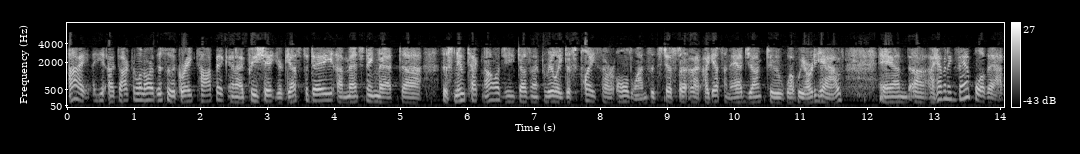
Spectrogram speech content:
Hi, uh, Dr. LeNoir. This is a great topic, and I appreciate your guest today uh, mentioning that uh, this new technology doesn't really displace our old ones. It's just, a, I guess, an adjunct to what we already have. And uh, I have an example of that.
